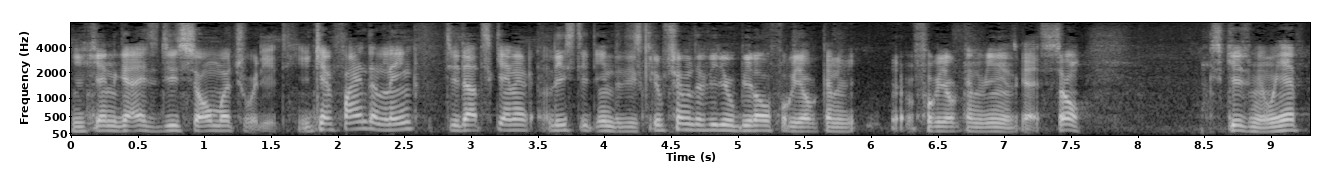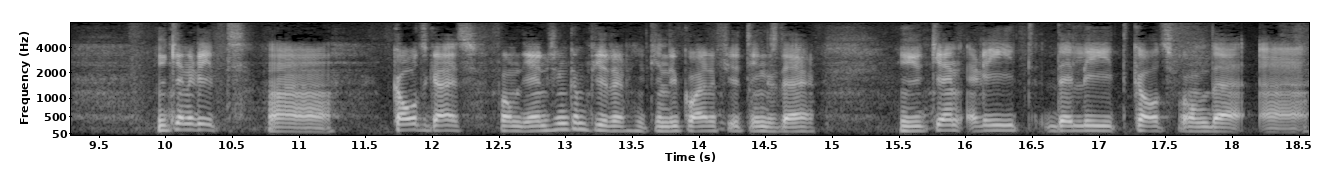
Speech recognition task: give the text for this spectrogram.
you can guys do so much with it. You can find a link to that scanner listed in the description of the video below for your, for your convenience guys. So, excuse me, we have, you can read uh, codes guys from the engine computer, you can do quite a few things there. You can read, delete codes from the uh,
